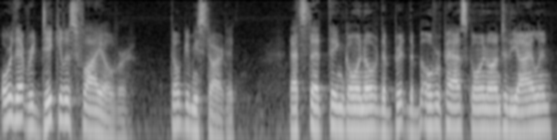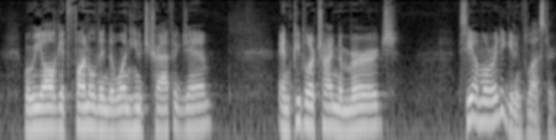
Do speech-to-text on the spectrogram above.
Or that ridiculous flyover. Don't get me started. That's that thing going over the, the overpass going onto the island where we all get funneled into one huge traffic jam and people are trying to merge. See, I'm already getting flustered.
